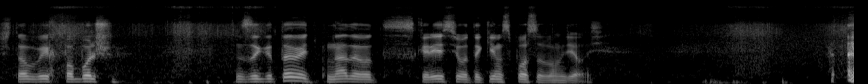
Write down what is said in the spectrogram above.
Чтобы их побольше заготовить надо вот скорее всего таким способом делать.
